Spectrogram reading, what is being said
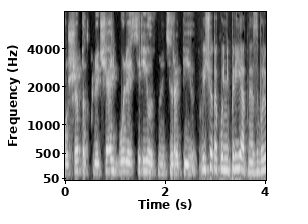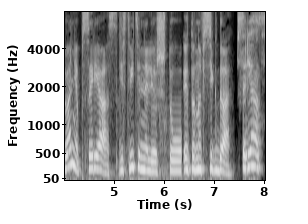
уже подключать более серьезную терапию. Еще такое неприятное заболевание – псориаз. Действительно ли, что это навсегда? Псориаз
